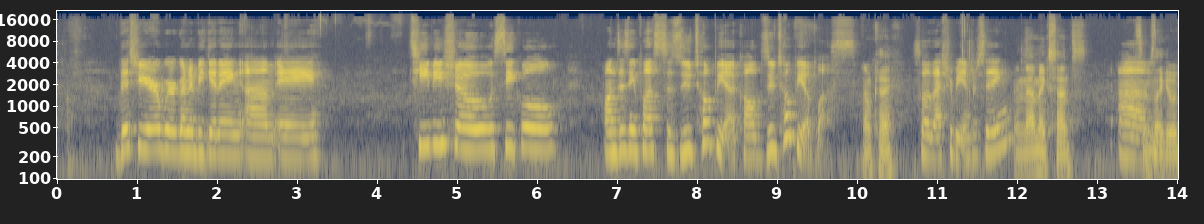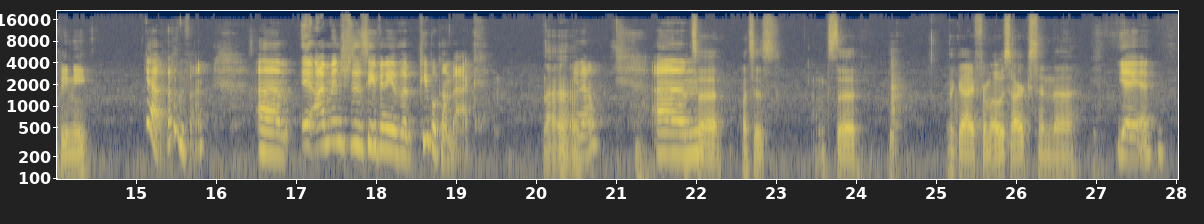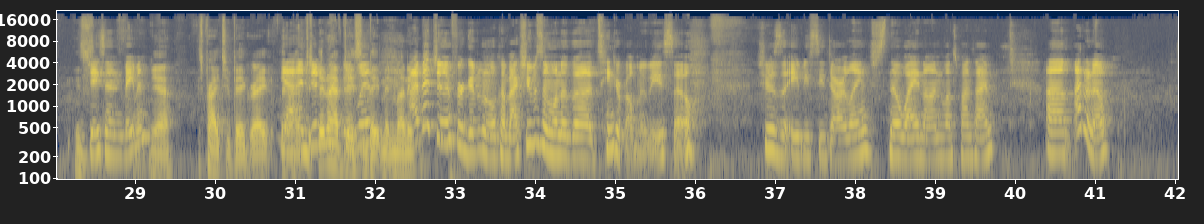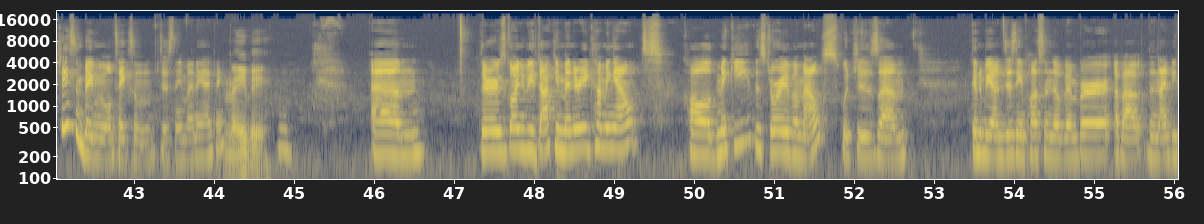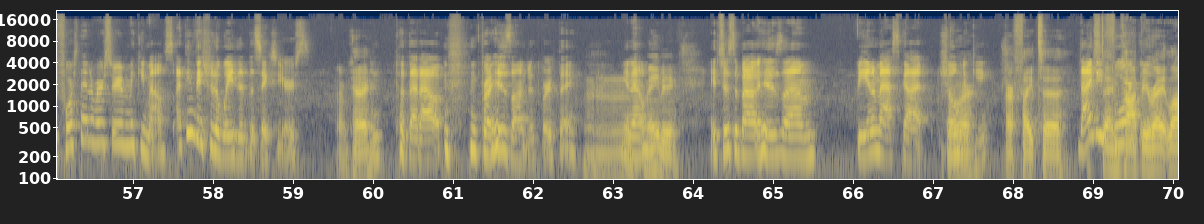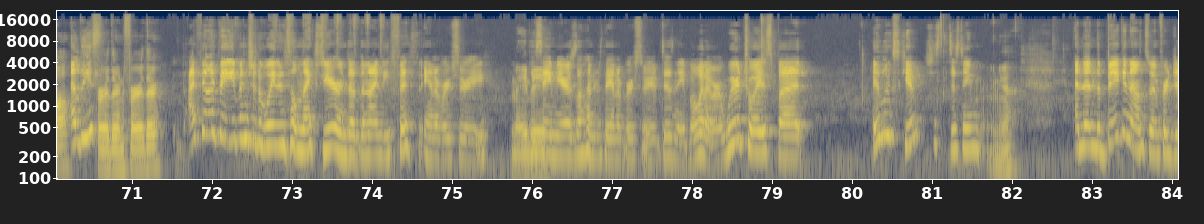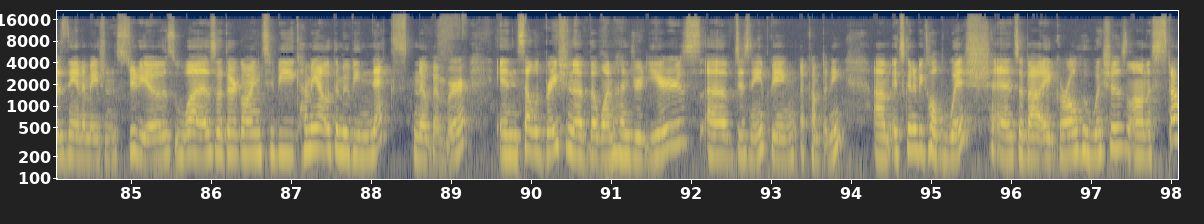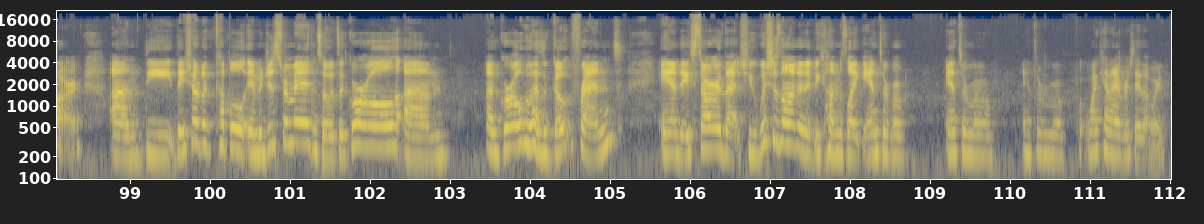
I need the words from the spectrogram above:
this year we're going to be getting um, a TV show sequel on Disney Plus to Zootopia called Zootopia Plus. Okay, So that should be interesting. I mean that makes sense. Um, Seems like it would be neat. yeah, that'll be fun. Um, I'm interested to see if any of the people come back. You know. Um, What's uh, what's his? What's the the guy from Ozarks and uh, yeah, yeah. Jason Bateman. yeah, he's probably too big, right? They Yeah, don't have, and they don't have Jason Bateman money. I bet Ginnifer Goodwin will come back. She was in one of the Tinkerbell movies, so she was the ABC darling. Snow White on Once Upon a Time. Um, I don't know. Jason Bateman will take some Disney money, I think. Maybe. Um, there's going to be a documentary coming out called Mickey: The Story of a Mouse, which is um, going to be on Disney Plus in November about the 94th anniversary of Mickey Mouse. I think they should have waited the six years Okay. and put that out for his 100th birthday. you know, Maybe. It's just about his um being a mascot. Go Mickey. Our fight to 94 extend copyright law at least- further and further. I feel like they even should have waited until next year and done the 95th anniversary, Maybe. the same year as the 100th anniversary of Disney. But whatever, weird choice, but it looks cute. Just Disney. Yeah. And then the big announcement for Disney Animation Studios was that they're going to be coming out with the movie next November in celebration of the 100 years of Disney being a company. Um, it's going to be called Wish, and it's about a girl who wishes on a star. Um, the they showed a couple images from it, and so it's a girl, um, a girl who has a goat friend, and a star that she wishes on, and it becomes like anthropo, anthropo, anthropo. Why can't I ever say that word?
